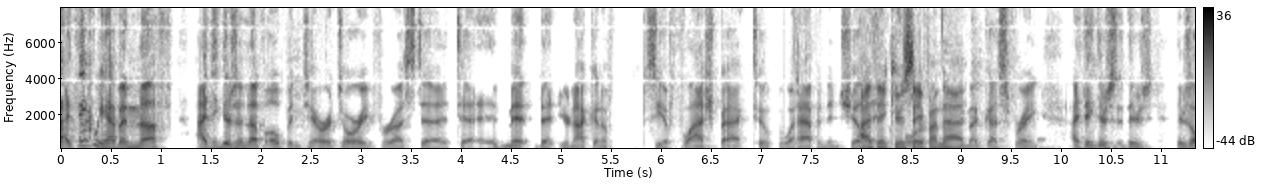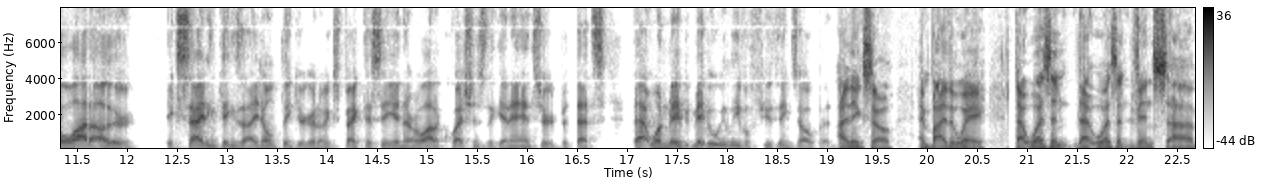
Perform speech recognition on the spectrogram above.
I think we have enough. I think there's enough open territory for us to to admit that you're not going to see a flashback to what happened in Chile. I think you're safe on that. Met Gus Fring. I think there's there's there's a lot of other exciting things that I don't think you're going to expect to see, and there are a lot of questions that get answered. But that's that one. Maybe maybe we leave a few things open. I think so. And by the way, that wasn't that wasn't Vince uh,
